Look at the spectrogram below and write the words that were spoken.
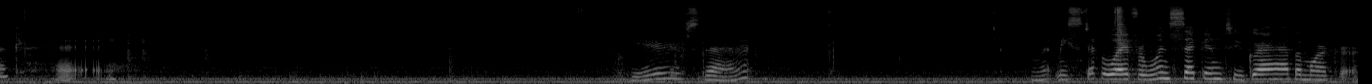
Okay. Here's that. Let me step away for one second to grab a marker.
